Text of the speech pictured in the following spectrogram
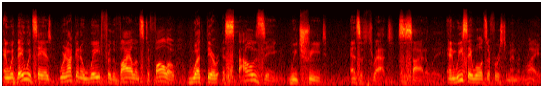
And what they would say is, we're not going to wait for the violence to follow. What they're espousing, we treat as a threat societally. And we say, well, it's a First Amendment right.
